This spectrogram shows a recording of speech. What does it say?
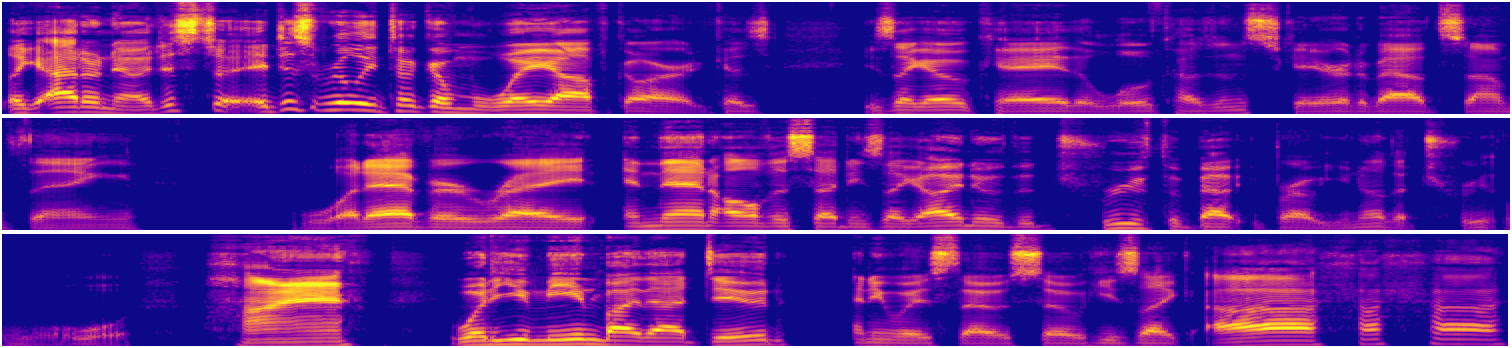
like I don't know. It just it just really took him way off guard because he's like, okay, the little cousin's scared about something, whatever, right? And then all of a sudden he's like, I know the truth about you. bro. You know the truth, Whoa. huh? What do you mean by that, dude? Anyways, though, so he's like, ah, ha, ha.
